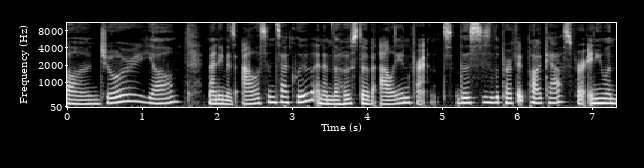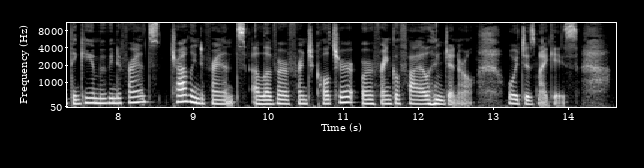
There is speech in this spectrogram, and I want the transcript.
Bonjour, y'all. My name is Allison Sacleux, and I'm the host of Allie in France. This is the perfect podcast for anyone thinking of moving to France, traveling to France, a lover of French culture, or a Francophile in general, which is my case.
